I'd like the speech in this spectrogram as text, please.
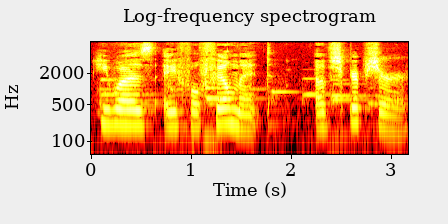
He was a fulfillment of Scripture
